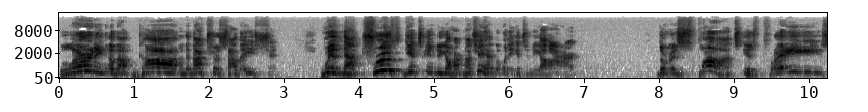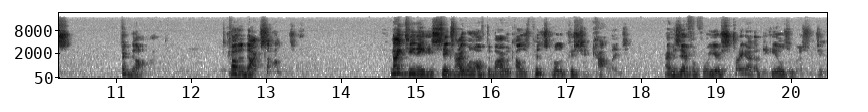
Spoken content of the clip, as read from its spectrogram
learning about God and about your salvation, when that truth gets into your heart, not your head, but when it gets into your heart, the response is praise to God. It's called a doxology. 1986, I went off to Bible college, Pensacola Christian College. I was there for four years, straight out of the hills of West Virginia.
